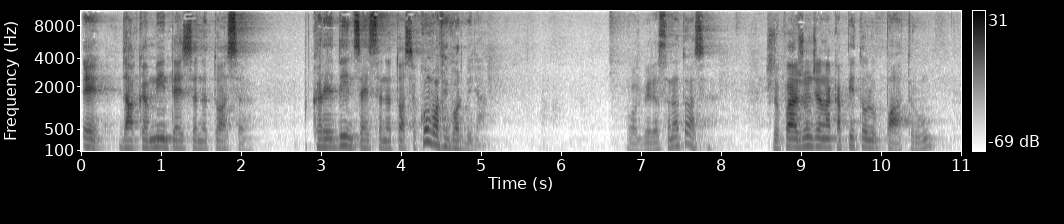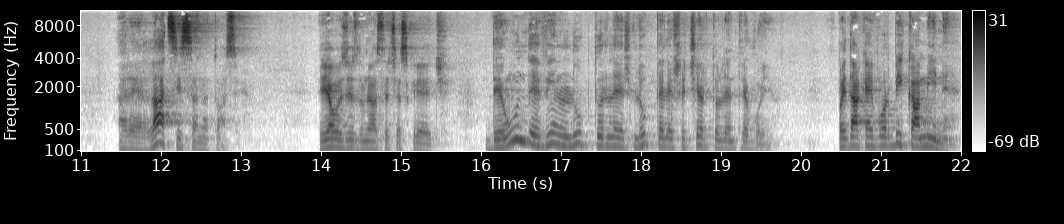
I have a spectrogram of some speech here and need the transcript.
E, dacă mintea e sănătoasă, credința e sănătoasă, cum va fi vorbirea? Vorbirea sănătoasă. Și după aia ajungem la capitolul 4, relații sănătoase. Ia auziți dumneavoastră ce scrie aici. De unde vin lupturile, luptele și certurile între voi? Păi dacă ai vorbi ca mine,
